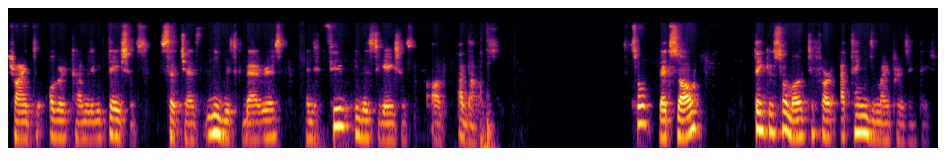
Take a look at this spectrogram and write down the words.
trying to overcome limitations such as linguistic barriers and field investigations of adults. So that's all. Thank you so much for attending my presentation.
